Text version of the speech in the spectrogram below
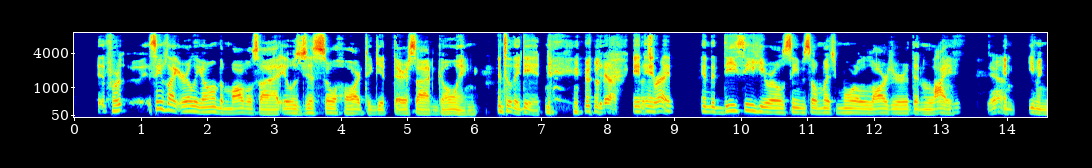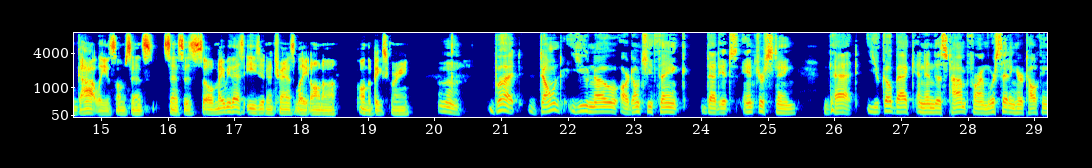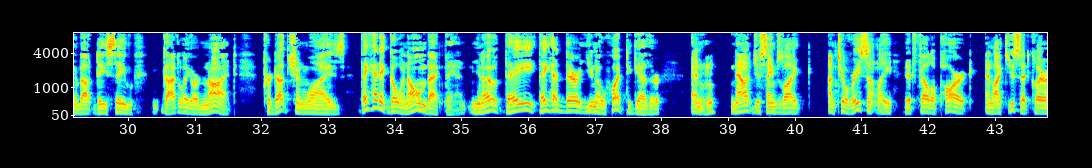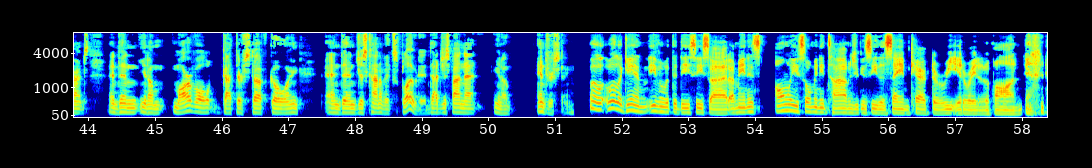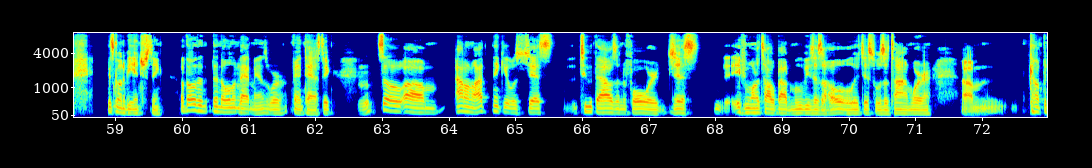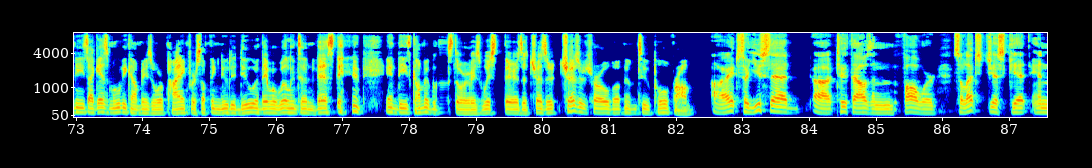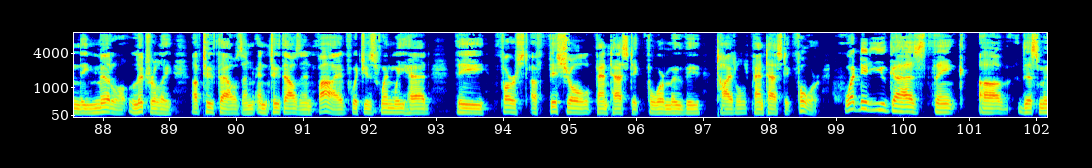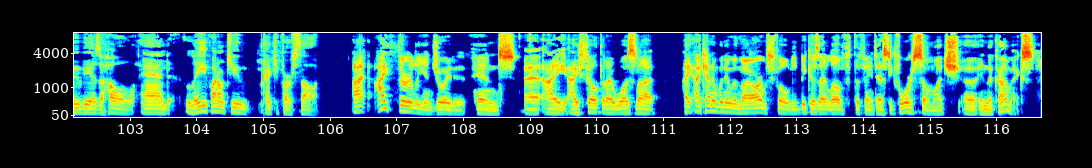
for it seems like early on the Marvel side, it was just so hard to get their side going until they did. yeah, and, that's and, right. And, and the DC heroes seem so much more larger than life. Mm-hmm. Yeah. And even godly in some sense senses. So maybe that's easier to translate on a on the big screen. Mm. But don't you know or don't you think that it's interesting that you go back and in this time frame we're sitting here talking about DC godly or not production wise they had it going on back then you know they they had their you know what together and mm-hmm now it just seems like until recently it fell apart. And like you said, Clarence, and then, you know, Marvel got their stuff going and then just kind of exploded. I just find that, you know, interesting. Well, well, again, even with the DC side, I mean, it's only so many times you can see the same character reiterated upon. it's going to be interesting. Although the, the Nolan mm-hmm. Batmans were fantastic. Mm-hmm. So, um, I don't know. I think it was just 2000 forward, just if you want to talk about movies as a whole, it just was a time where um, companies, I guess movie companies were pining for something new to do and they were willing to invest in, in these comic book stories, which there's a treasure, treasure trove of them to pull from. All right. So you said, uh, 2000 forward. So let's just get in the middle, literally of 2000 and 2005, which is when we had the first official Fantastic Four movie titled Fantastic Four. What did you guys think of this movie as a whole? And Lee, why don't you take your first thought? I, I thoroughly enjoyed it, and uh, I I felt that I was not. I, I kind of went in with my arms folded because I love the Fantastic Four so much uh, in the comics,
